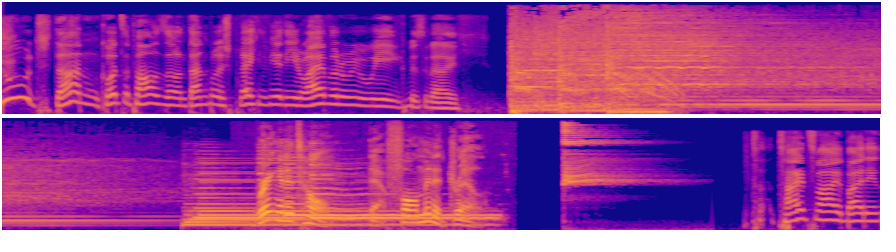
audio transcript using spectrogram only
Gut, dann kurze Pause und dann besprechen wir die Rivalry Week. Bis gleich. Bringing it home, der 4-Minute-Drill. T- Teil 2 bei den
